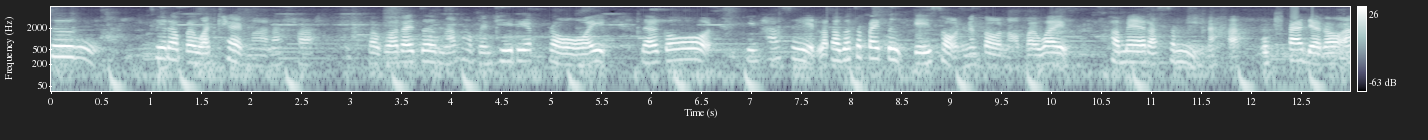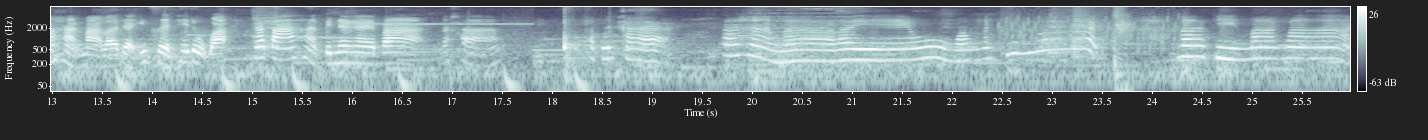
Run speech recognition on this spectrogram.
ซึ่งที่เราไปวัดแขกมานะคะ เราก็ได้เจิมหน้าผากเป็นที่เรียบร้อย แล้วก็กินข้าวเสร็จแล้วเราก็จะไปตึกเกสรกันต่อเนาะไปไหว้ พระแม่รัศมีนะคะโอเคแต่เดี๋ยวเราอาหารมาแล้วเดี๋ยวอินเสิร์ตให้ดูว่าหน้าตาอาหารเป็นยังไงบ้างนะคะขอบคุณค่ะอาหารมาแล้วว้าวน่ากินมากน่ากินมากมาก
